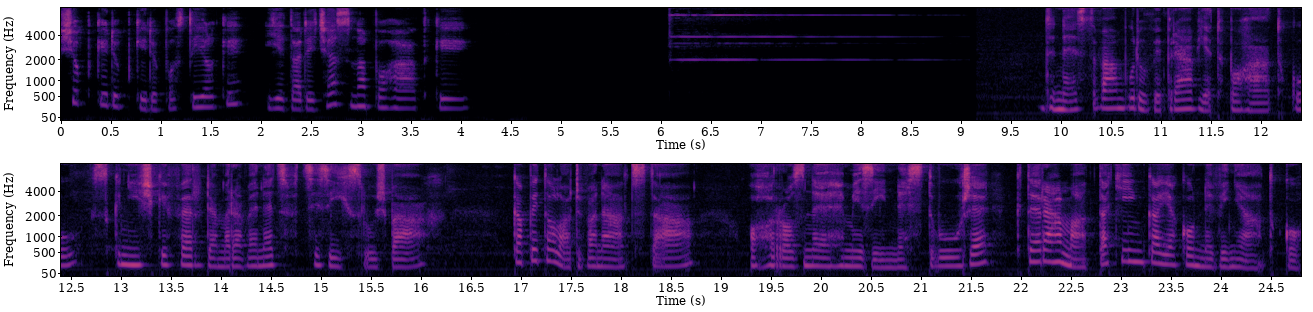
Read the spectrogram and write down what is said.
dubky, dubky do postýlky, je tady čas na pohádky. Dnes vám budu vyprávět pohádku z knížky Ferda Mravenec v cizích službách, kapitola 12. o hrozné hmyzí nestvůře, která má tatínka jako nevinátko.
